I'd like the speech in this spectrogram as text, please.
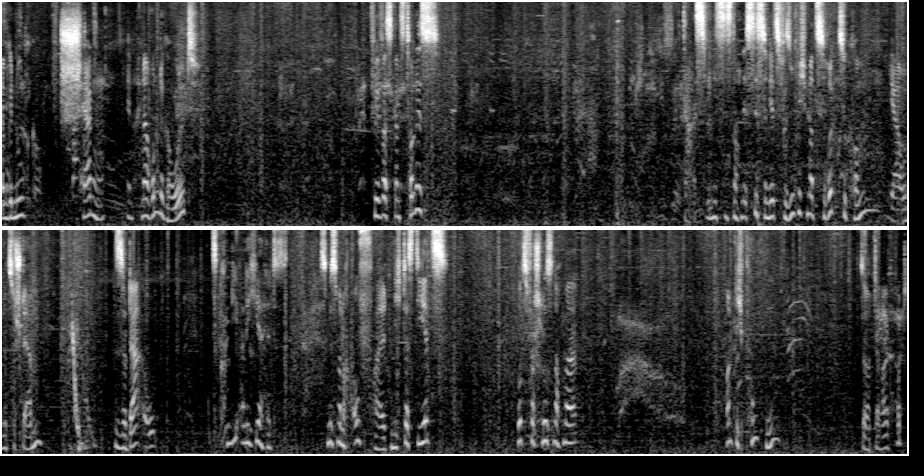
haben genug. Schergen in einer Runde geholt. Für was ganz Tolles. Da ist wenigstens noch ein Assist. Und jetzt versuche ich mal zurückzukommen. Ja, ohne zu sterben. So, da. Oh. Jetzt kommen die alle hier. Das, das müssen wir noch aufhalten. Nicht, dass die jetzt kurz vor Schluss nochmal ordentlich punkten. So, da war kaputt.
